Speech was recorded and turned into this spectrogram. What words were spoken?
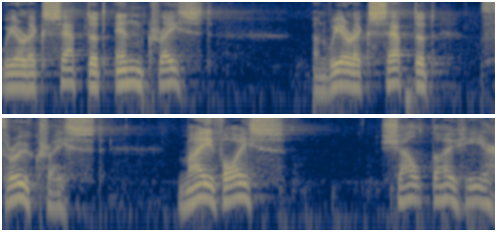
we are accepted in Christ, and we are accepted through Christ. My voice shalt thou hear.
